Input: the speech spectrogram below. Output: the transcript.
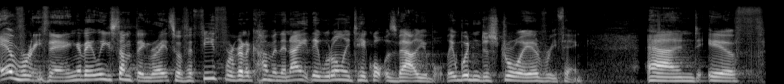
everything, they leave something, right? So, if a thief were going to come in the night, they would only take what was valuable, they wouldn't destroy everything. And if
